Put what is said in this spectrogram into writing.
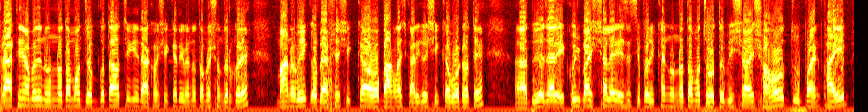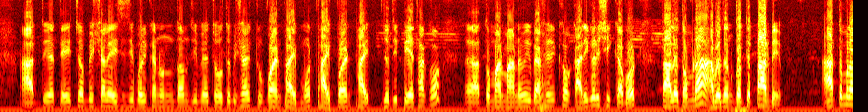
প্রার্থী আবেদন ন্যূনতম যোগ্যতা হচ্ছে কি, দেখো, শিক্ষার্থীবৃন্দ, তোমরা সুন্দর করে মানবিক ও ব্যবসা শিক্ষা ও বাংলাদেশ কারিগরি শিক্ষা বোর্ড হতে দুই হাজার একুশ বাইশ সালের এসএসসি পরীক্ষা ন্যূনতম চৌথ বিষয় সহ টু পয়েন্ট ফাইভ আর দুই হাজার তেইশ চব্বিশ সালে এসএসসি পরীক্ষা ন্যূনতম জিপে চৌথ বিষয় টু পয়েন্ট ফাইভ, মোট ফাইভ পয়েন্ট ফাইভ। যদি পেয়ে থাকো তোমার মানবিক ব্যবসা শিক্ষা ও কারিগরি শিক্ষা বোর্ড, তাহলে তোমরা আবেদন করতে পারবে। আর তোমরা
